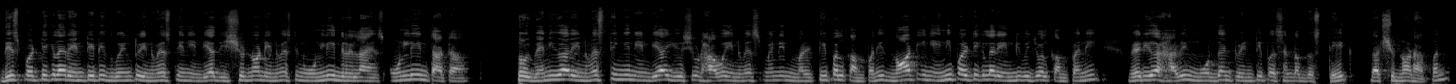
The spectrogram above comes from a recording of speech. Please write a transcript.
this particular entity is going to invest in india this should not invest in only in reliance only in tata so when you are investing in India, you should have an investment in multiple companies, not in any particular individual company where you are having more than 20% of the stake. That should not happen.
